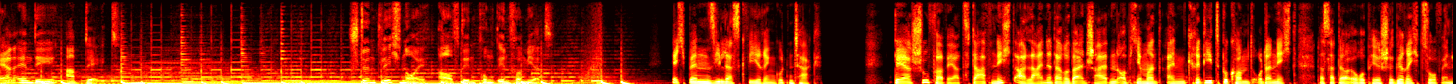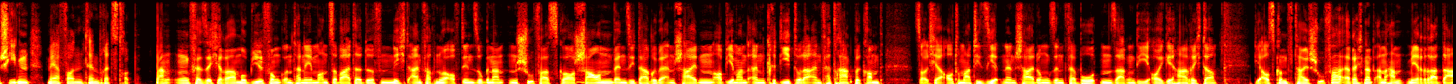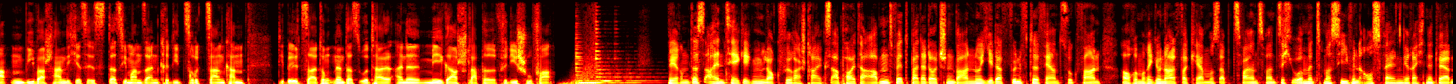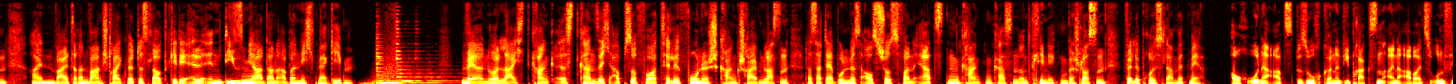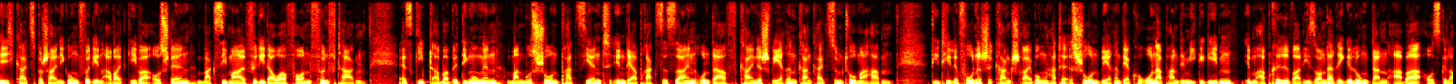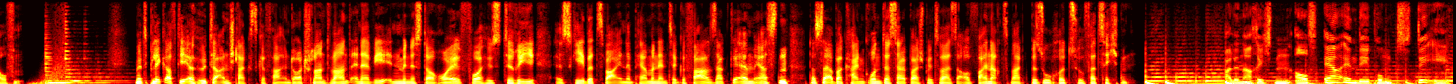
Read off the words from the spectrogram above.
RND Update. Stündlich neu. Auf den Punkt informiert. Ich bin Silas Quiring. Guten Tag. Der Schufa-Wert darf nicht alleine darüber entscheiden, ob jemand einen Kredit bekommt oder nicht. Das hat der Europäische Gerichtshof entschieden. Mehr von Tim Britztrup. Banken, Versicherer, Mobilfunkunternehmen und so weiter dürfen nicht einfach nur auf den sogenannten Schufa-Score schauen, wenn sie darüber entscheiden, ob jemand einen Kredit oder einen Vertrag bekommt. Solche automatisierten Entscheidungen sind verboten, sagen die EuGH-Richter. Die Auskunftei Schufa errechnet anhand mehrerer Daten, wie wahrscheinlich es ist, dass jemand seinen Kredit zurückzahlen kann. Die Bild-Zeitung nennt das Urteil eine Mega-Schlappe für die Schufa. Während des eintägigen Lokführerstreiks ab heute Abend wird bei der Deutschen Bahn nur jeder fünfte Fernzug fahren. Auch im Regionalverkehr muss ab 22 Uhr mit massiven Ausfällen gerechnet werden. Einen weiteren Warnstreik wird es laut GDL in diesem Jahr dann aber nicht mehr geben. Wer nur leicht krank ist, kann sich ab sofort telefonisch krank schreiben lassen. Das hat der Bundesausschuss von Ärzten, Krankenkassen und Kliniken beschlossen. Philipp Rösler mit mehr. Auch ohne Arztbesuch können die Praxen eine Arbeitsunfähigkeitsbescheinigung für den Arbeitgeber ausstellen, maximal für die Dauer von fünf Tagen. Es gibt aber Bedingungen, man muss schon Patient in der Praxis sein und darf keine schweren Krankheitssymptome haben. Die telefonische Krankschreibung hatte es schon während der Corona-Pandemie gegeben. Im April war die Sonderregelung dann aber ausgelaufen. Mit Blick auf die erhöhte Anschlagsgefahr in Deutschland warnt NRW-Innenminister Reul vor Hysterie. Es gebe zwar eine permanente Gefahr, sagte er im ersten, das sei aber kein Grund, deshalb beispielsweise auf Weihnachtsmarktbesuche zu verzichten. Alle Nachrichten auf rnd.de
